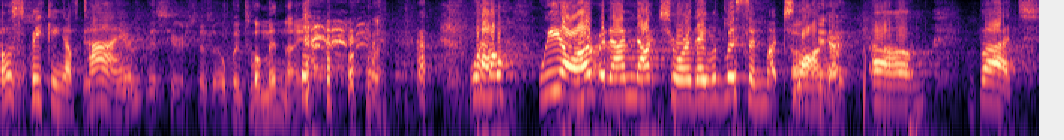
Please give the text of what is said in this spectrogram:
oh, speaking of this here- time. this here says open till midnight. Well, we are, but I'm not sure they would listen much longer. Um, but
